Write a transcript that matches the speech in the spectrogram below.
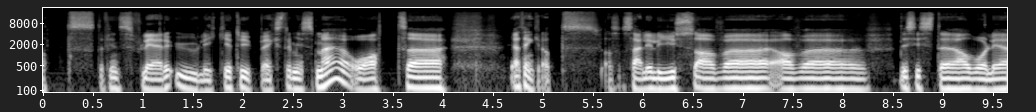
at det finnes flere ulike typer ekstremisme, og at jeg tenker at altså, særlig i lys av, av de siste alvorlige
